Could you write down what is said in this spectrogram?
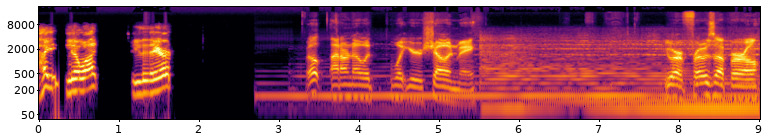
Hey, you know what? You there? Well, I don't know what what you're showing me. You are froze up, Earl.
